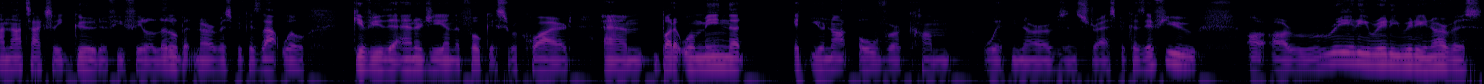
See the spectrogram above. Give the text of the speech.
and that's actually good if you feel a little bit nervous because that will give you the energy and the focus required. Um, but it will mean that it, you're not overcome with nerves and stress. Because if you are, are really, really, really nervous,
